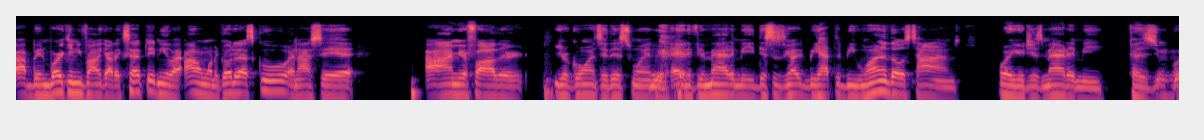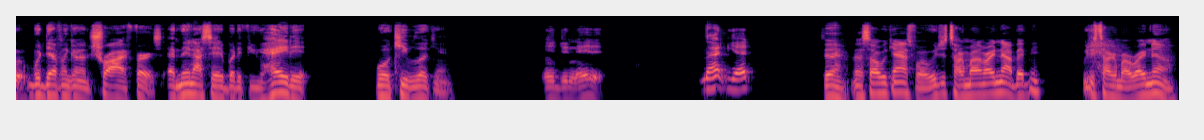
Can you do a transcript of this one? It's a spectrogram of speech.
I've been working. You finally got accepted, and you're like, I don't want to go to that school, and I said. I'm your father. You're going to this one, and if you're mad at me, this is going to be have to be one of those times where you're just mad at me because Mhm. we're, we're definitely going to try first. And then I said, but if you hate it, we'll keep looking. You didn't hate it. not yet. Yeah, that's all we can ask for. We're just talking about it right now, baby. We're just talking about it right now.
